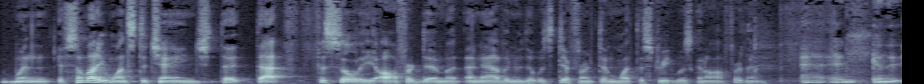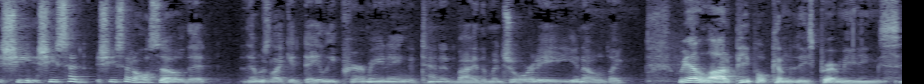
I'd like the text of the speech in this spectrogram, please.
when if somebody wants to change, that that facility offered them a, an avenue that was different than what the street was going to offer them. And and, and she she said she said also that there was like a daily prayer meeting attended by the majority. You know, like We had a lot of people come to these prayer meetings.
